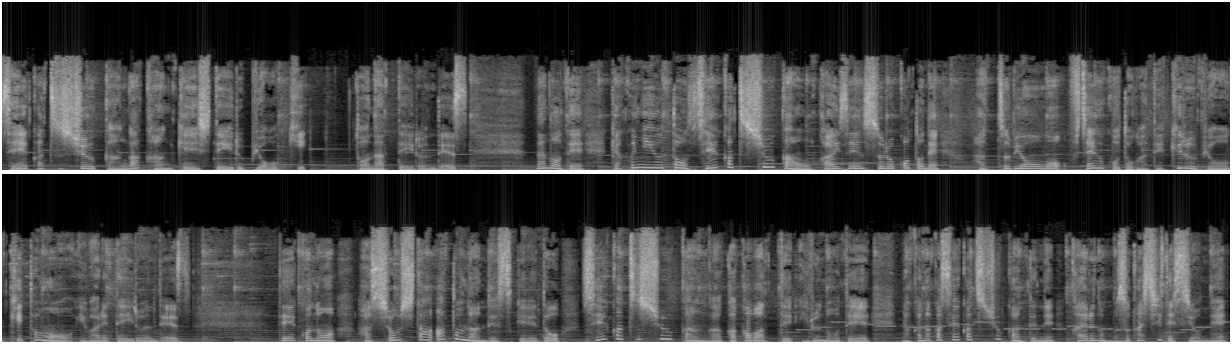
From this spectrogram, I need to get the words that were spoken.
生活習慣が関係している病気となっているんですなので逆に言うと生活習慣を改善することで発病を防ぐことができる病気とも言われているんです。でこの発症した後なんですけれど生活習慣が関わっているのでなかなか生活習慣ってね変えるの難しいですよね。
